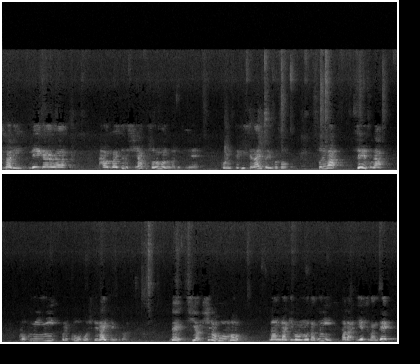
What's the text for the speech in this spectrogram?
つまり、メーカーが販売する試薬そのものがですね、これに適してないということ、それは政府が国民にこれ広報してないということなんです。で、市の方も何ら疑問を持たずに、ただイエスマンで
